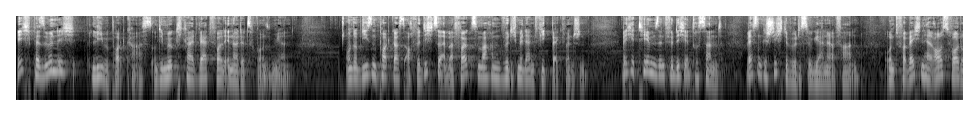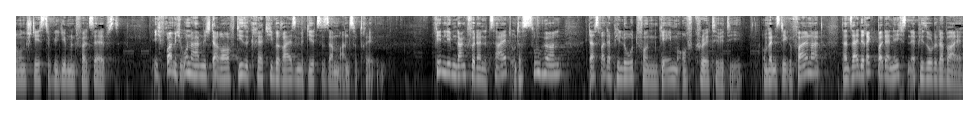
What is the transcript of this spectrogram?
Ich persönlich liebe Podcasts und die Möglichkeit, wertvolle Inhalte zu konsumieren. Und um diesen Podcast auch für dich zu einem Erfolg zu machen, würde ich mir dein Feedback wünschen. Welche Themen sind für dich interessant? Wessen Geschichte würdest du gerne erfahren? Und vor welchen Herausforderungen stehst du gegebenenfalls selbst? Ich freue mich unheimlich darauf, diese kreative Reise mit dir zusammen anzutreten. Vielen lieben Dank für deine Zeit und das Zuhören. Das war der Pilot von Game of Creativity. Und wenn es dir gefallen hat, dann sei direkt bei der nächsten Episode dabei.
